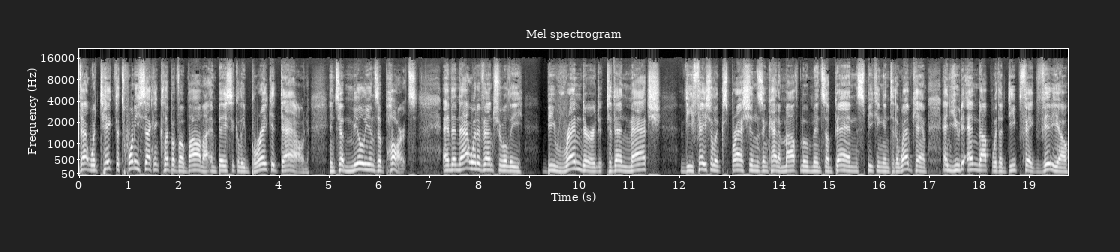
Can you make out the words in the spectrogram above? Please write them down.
that would take the 20 second clip of Obama and basically break it down into millions of parts. And then that would eventually be rendered to then match the facial expressions and kind of mouth movements of Ben speaking into the webcam, and you'd end up with a deep fake video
